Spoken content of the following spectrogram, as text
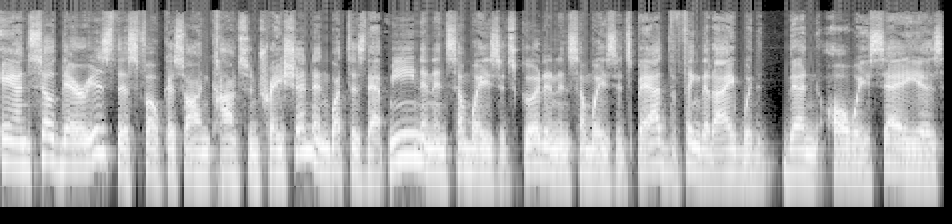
And so there is this focus on concentration and what does that mean? And in some ways it's good and in some ways it's bad. The thing that I would then always say is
